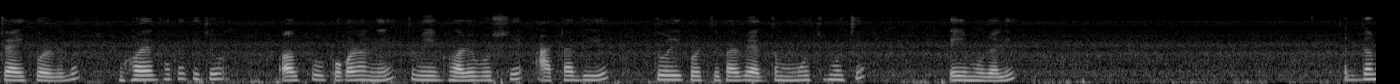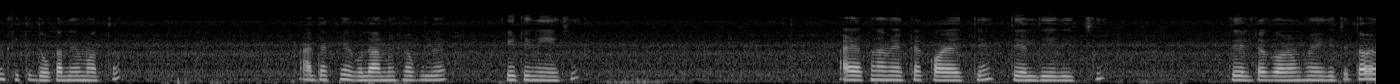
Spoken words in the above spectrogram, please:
ট্রাই করবে ঘরে থাকা কিছু অল্প উপকরণ নিয়ে তুমি ঘরে বসে আটা দিয়ে তৈরি করতে পারবে একদম মুচমুচে এই মুরালি। একদম খেতে দোকানের মতো। আর দেখো এগুলো আমি সবগুলো কেটে নিয়েছি। আর এখন আমি একটা কড়াইতে তেল দিয়ে দিচ্ছি। তেলটা গরম হয়ে গেছে, তবে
